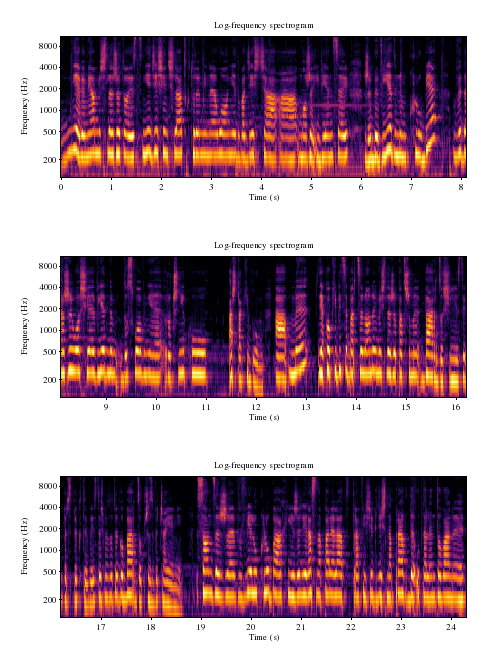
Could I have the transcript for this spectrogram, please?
nie wiem, ja myślę, że to jest nie 10 lat, które minęło, nie 20, a może i więcej, żeby w jednym klubie wydarzyło się w jednym dosłownie roczniku aż taki boom. A my, jako kibice Barcelony, myślę, że patrzymy bardzo silnie z tej perspektywy. Jesteśmy do tego bardzo przyzwyczajeni. Sądzę, że w wielu klubach, jeżeli raz na parę lat trafi się gdzieś naprawdę utalentowany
